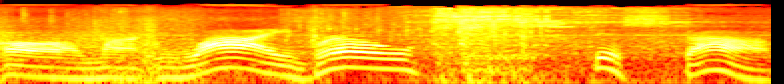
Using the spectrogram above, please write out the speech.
Oh my, why, bro? Just stop.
